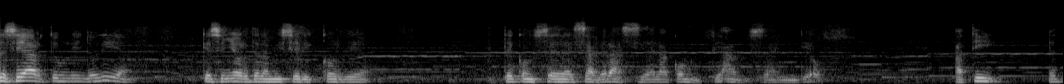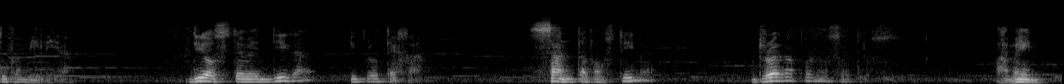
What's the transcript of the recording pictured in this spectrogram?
desearte un lindo día, que Señor de la misericordia te conceda esa gracia de la confianza en Dios, a ti y a tu familia. Dios te bendiga y proteja. Santa Faustina, ruega por nosotros. Amén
